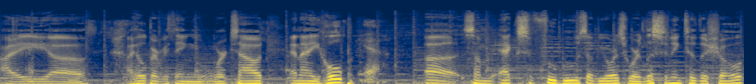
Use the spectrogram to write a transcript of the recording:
I uh, I hope everything works out, and I hope Yeah. uh, some ex fubus of yours who are listening to the show,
